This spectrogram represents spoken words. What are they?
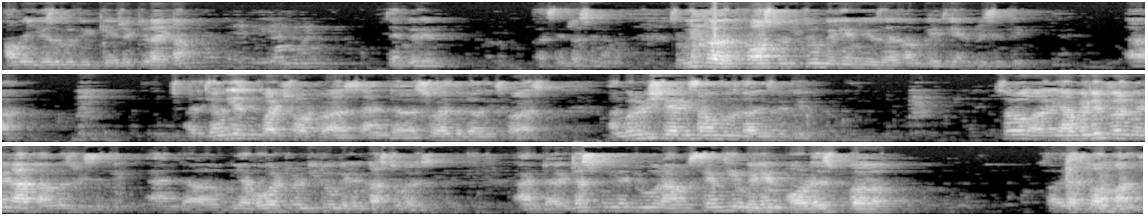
How many users would we catering to right now? 10 million. That's an interesting number. So we've uh, crossed 22 million users on Paytm recently. Uh, the journey has been quite short for us, and uh, so has the learnings for us. I'm going to be sharing some of those learnings with you. So uh, yeah, we did 12 million app downloads recently, and uh, we have over 22 million customers. And uh, interestingly, they do around 17 million orders per, per month.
